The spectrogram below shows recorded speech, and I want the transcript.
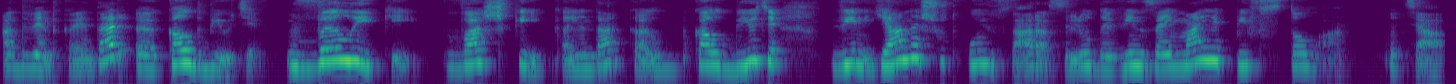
адвент-календар е, Beauty. Великий, важкий календар Cult Beauty. Він, я не шуткую зараз, люди, він займає пів стола. Оця,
